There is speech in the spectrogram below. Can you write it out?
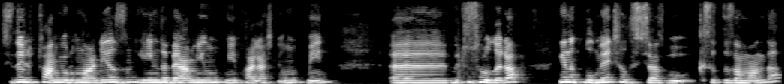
Siz de lütfen yorumlarda yazın. Yayında beğenmeyi unutmayın, paylaşmayı unutmayın. E, bütün sorulara yanıt bulmaya çalışacağız bu kısıtlı zamanda.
